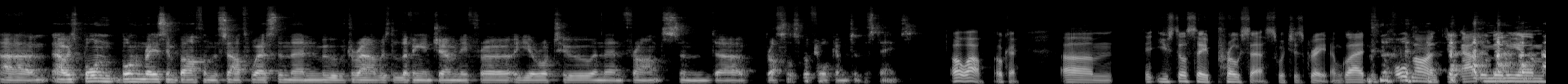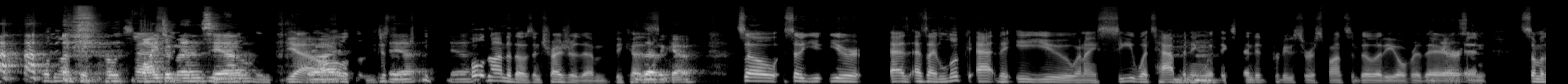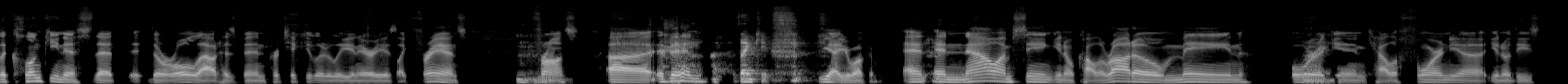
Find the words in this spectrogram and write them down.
Um, I was born born and raised in Bath on the southwest, and then moved around. Was living in Germany for a year or two, and then France and uh, Brussels before coming to the states. Oh wow, okay. Um, you still say process, which is great. I'm glad. Hold on to aluminium. Hold on to process. Vitamins, yeah. yeah, Right. all of them. Just yeah, yeah. hold on to those and treasure them because There we go. so so you you're as as I look at the EU and I see what's happening Mhm. with extended producer responsibility over there Yes. and some of the clunkiness that the rollout has been particularly in areas like France Mhm. France uh then Thank you. yeah you're welcome and and now I'm seeing you know Colorado Maine Oregon California you know these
